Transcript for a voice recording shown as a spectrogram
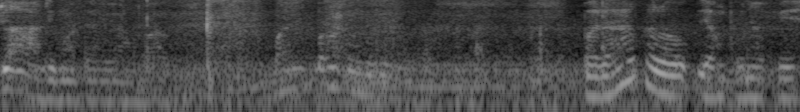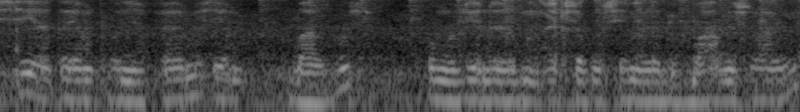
jadi materi yang bagus. Banyak banget yang begitu padahal kalau yang punya visi atau yang punya premis yang bagus kemudian dalam mengeksekusinya lebih bagus lagi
